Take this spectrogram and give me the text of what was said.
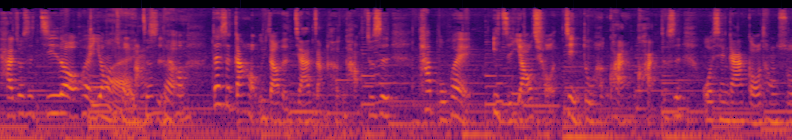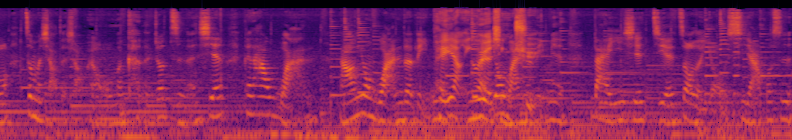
他就是肌肉会用错方式。然后，但是刚好遇到的家长很好，就是他不会一直要求进度很快很快，就是我先跟他沟通说，这么小的小朋友，我们可能就只能先跟他玩，然后用玩的里面培养音乐兴趣里面。带一些节奏的游戏啊，或是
